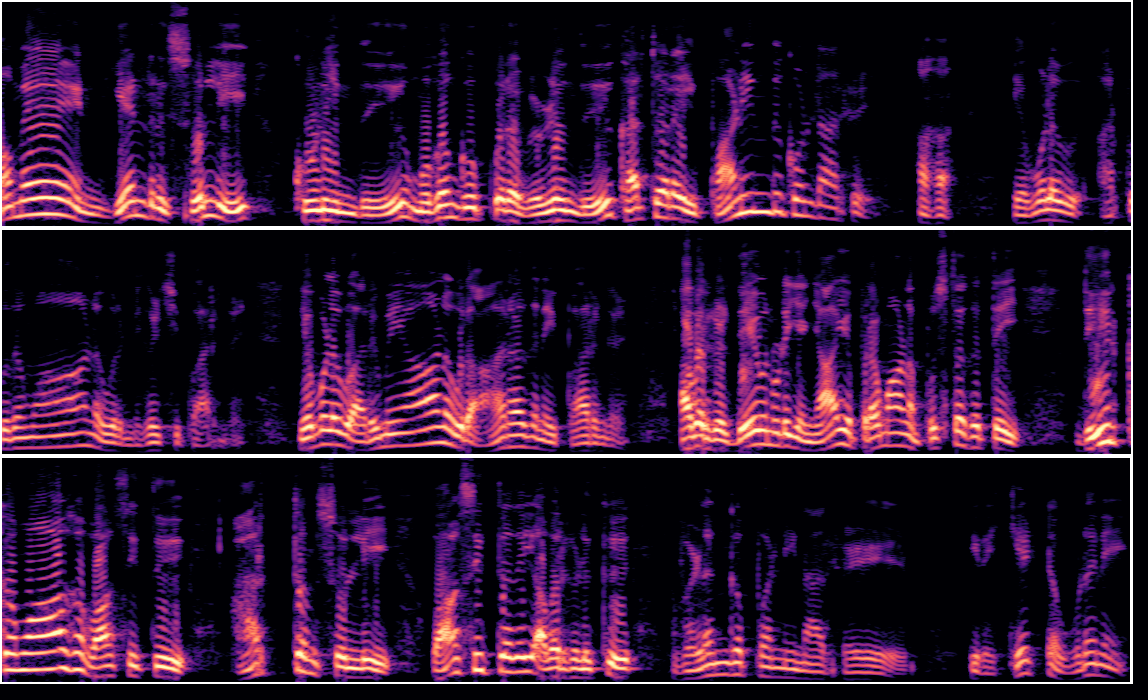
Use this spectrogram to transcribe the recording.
ஆமேன் என்று சொல்லி குனிந்து முகங்குப்புற விழுந்து கர்த்தரை பணிந்து கொண்டார்கள். ஆஹா எவ்வளவு அற்புதமான ஒரு நிகழ்ச்சி பாருங்கள். எவ்வளவு அருமையான ஒரு ஆராதனை பாருங்கள். அவர்கள் தேவனுடைய நியாய பிரமாண புஸ்தகத்தை தீர்க்கமாக வாசித்து அர்த்தம் சொல்லி வாசித்ததை அவர்களுக்கு விளங்க பண்ணினார்கள். இதை கேட்ட உடனே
